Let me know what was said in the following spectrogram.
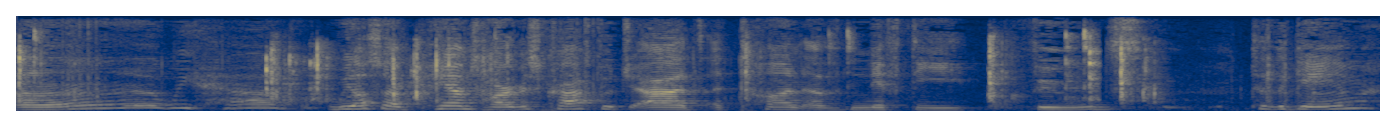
Uh, we have, we also have Pam's Harvest Craft, which adds a ton of nifty foods to the game.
